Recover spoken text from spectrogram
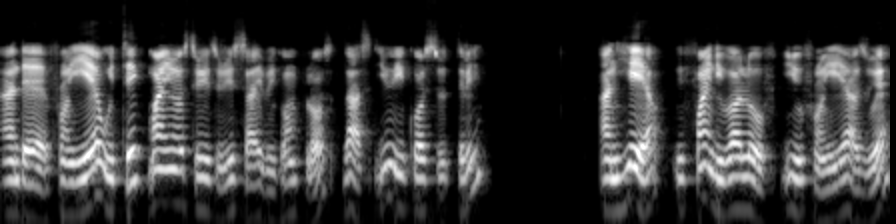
And uh, from here, we take minus 3 to this side, become plus. That's u equals to 3. And here, we find the value of u from here as well.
